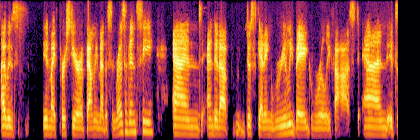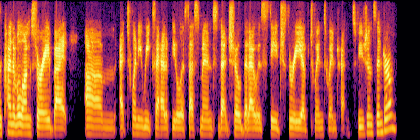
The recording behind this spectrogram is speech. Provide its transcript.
I was in my first year of family medicine residency and ended up just getting really big really fast. And it's a kind of a long story, but um, at 20 weeks, I had a fetal assessment that showed that I was stage three of twin twin transfusion syndrome,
